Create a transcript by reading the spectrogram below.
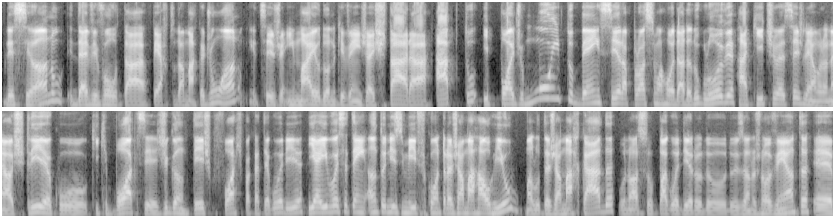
desse ano e deve voltar perto da marca de um ano, ou seja, em maio do ano que vem já estará apto e pode muito bem ser a próxima próxima rodada do Glover. Rakit, vocês lembram, né? Austríaco, kickboxer, gigantesco, forte pra categoria. E aí você tem Anthony Smith contra Jamarral Hill, uma luta já marcada. O nosso pagodeiro do, dos anos 90, é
